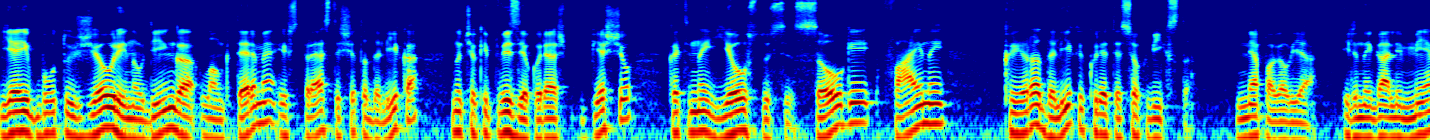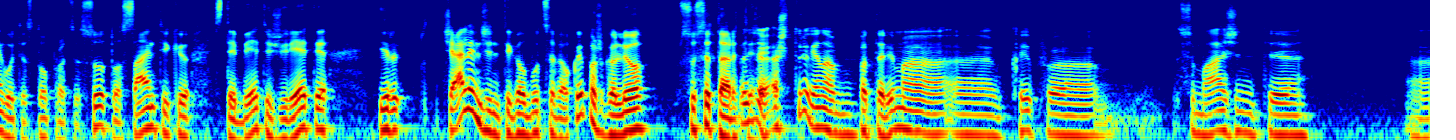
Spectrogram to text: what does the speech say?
jei būtų žiauriai naudinga long terme išspręsti šitą dalyką, nu čia kaip vizija, kurią aš pieščiau, kad jinai jaustųsi saugiai, fainai, kai yra dalykai, kurie tiesiog vyksta, ne pagal ją. Ir jinai gali mėgautis tuo procesu, tuo santykiu, stebėti, žiūrėti ir challenginti galbūt save, o kaip aš galiu Bet susitarti. žiūrėk, aš turiu vieną patarimą, e, kaip e, sumažinti e,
